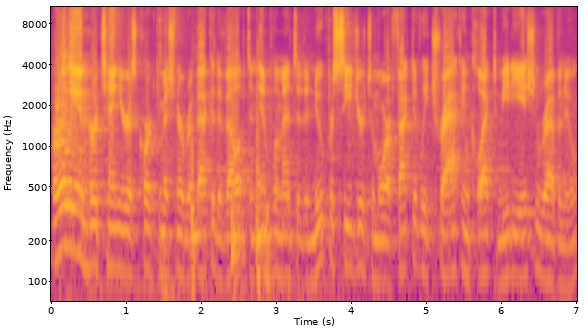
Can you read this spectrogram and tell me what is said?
Early in her tenure as court commissioner, Rebecca developed and implemented a new procedure to more effectively track and collect mediation revenue,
